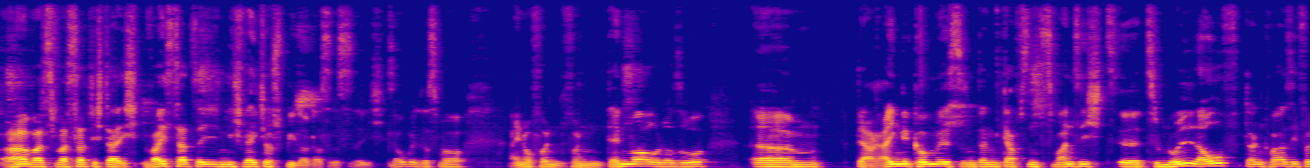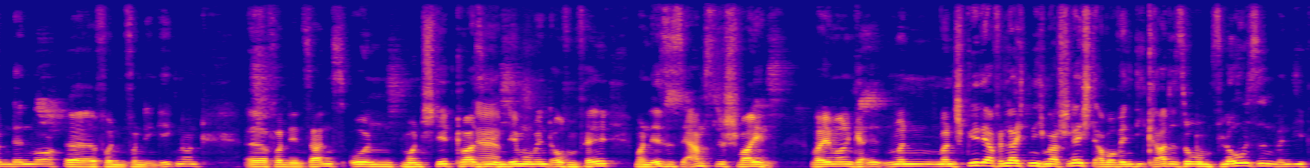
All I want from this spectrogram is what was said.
ah, was, was hatte ich da? Ich weiß tatsächlich nicht, welcher Spieler das ist. Ich glaube, das war einer von, von Denver oder so, ähm, der reingekommen ist und dann gab es einen 20 äh, zu 0 Lauf dann quasi von Denver, äh, von, von den Gegnern äh, von den Suns und man steht quasi ja. in dem Moment auf dem Feld, man ist das ärmste Schwein. Weil man, man, man spielt ja vielleicht nicht mal schlecht, aber wenn die gerade so im Flow sind, wenn die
